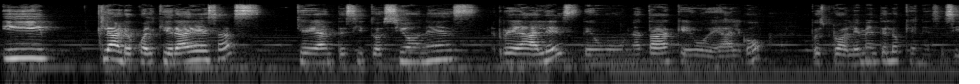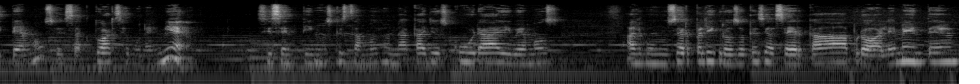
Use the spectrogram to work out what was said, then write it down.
Y claro, cualquiera de esas que ante situaciones reales de un ataque o de algo, pues probablemente lo que necesitemos es actuar según el miedo. Si sentimos que estamos en una calle oscura y vemos algún ser peligroso que se acerca, probablemente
